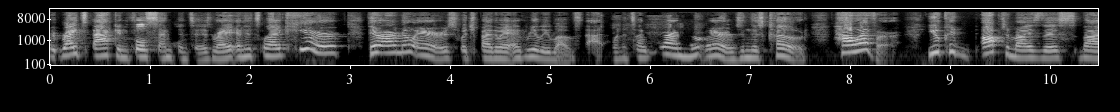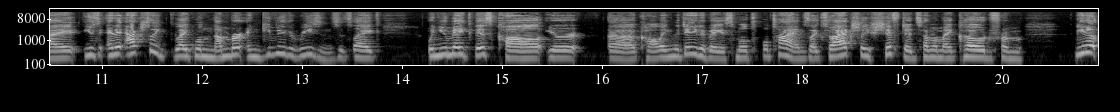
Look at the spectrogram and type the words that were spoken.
it writes back in full sentences right? And it's like here there are no errors which by the way i really love that when it's like there are no errors in this code. However you could optimize this by using and it actually like will number and give you the reasons. It's like when you make this call you're uh, calling the database multiple times. Like so i actually shifted some of my code from you know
